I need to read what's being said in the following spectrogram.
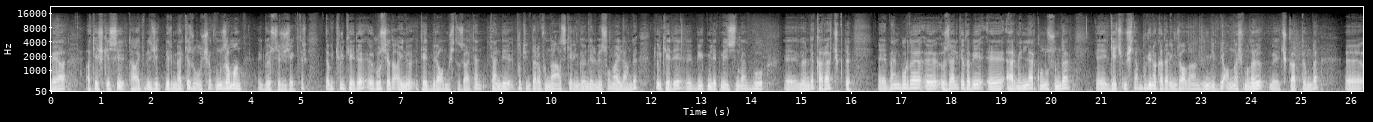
veya ateşkesi takip edecek bir merkez olacak bunu zaman e, gösterecektir. Tabii Türkiye'de e, Rusya da aynı tedbir almıştı zaten. Kendi Putin tarafından askerin gönderilmesi onaylandı. Türkiye'de e, Büyük Millet Meclisi'nden bu e, yönde karar çıktı. Ben burada özellikle tabii Ermeniler konusunda geçmişten bugüne kadar imzalanan dediğim gibi bir anlaşmaları çıkarttığımda e,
